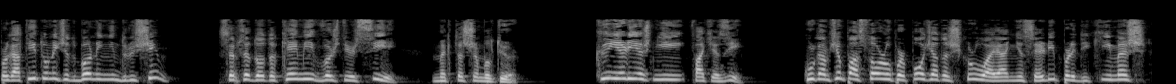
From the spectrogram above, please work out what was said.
përgatituni që të bëni një ndryshim, sepse do të kemi vështirësi me këtë shëmbëlltyrë. Ky njeri është një faqezi. Kur kam qenë pastor u përpoqja të shkruaja një seri predikimesh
